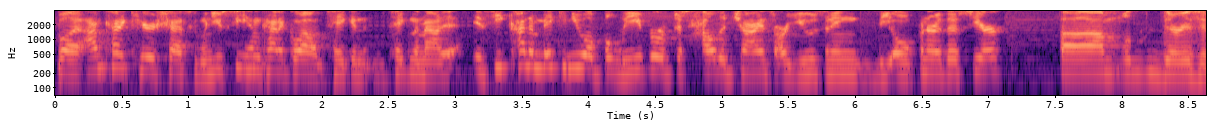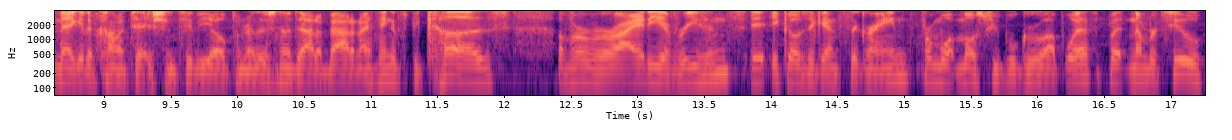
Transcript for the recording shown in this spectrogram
But I'm kind of curious, Shasky, when you see him kind of go out and taking taking them out, is he kind of making you a believer of just how the Giants are using the opener this year? Um, well, there is a negative connotation to the opener. There's no doubt about it. And I think it's because of a variety of reasons. It, it, goes against the grain from what most people grew up with. But number two,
